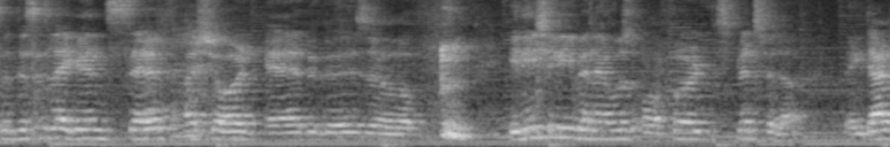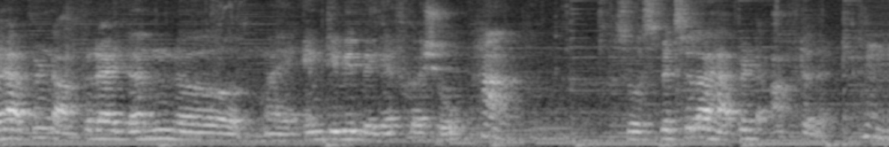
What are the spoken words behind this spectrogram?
So this is like in self-assured air because uh, initially when I was offered Splitsvilla, like that happened after I had done uh, my MTV Big F ka show. हाँ So Splitsvilla happened after that. Hmm,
